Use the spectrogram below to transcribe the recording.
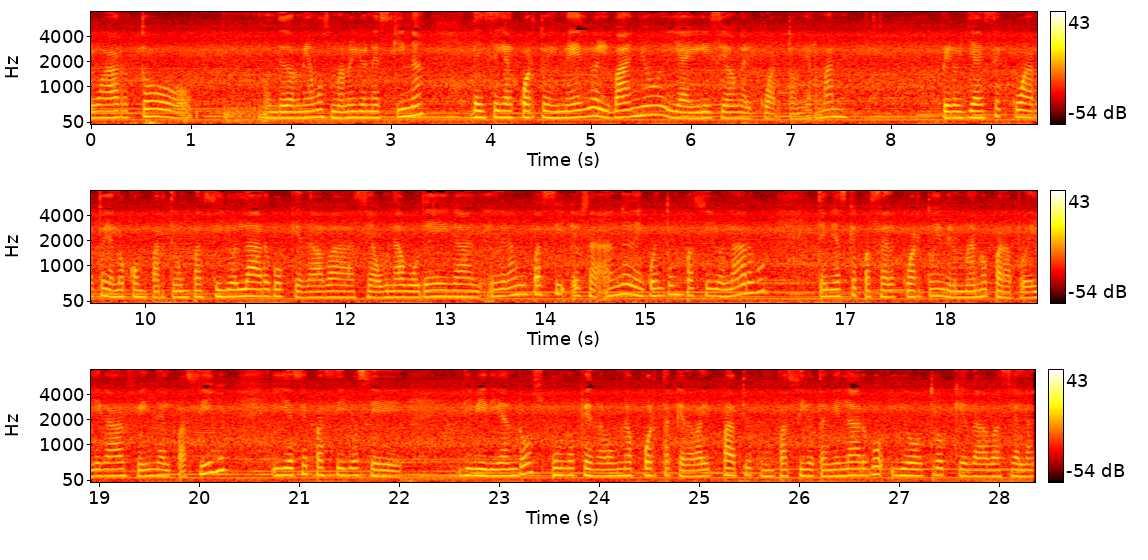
cuarto donde dormíamos mi hermano y yo en la esquina. De ahí seguía el cuarto en medio, el baño y ahí le hicieron el cuarto a mi hermano. Pero ya ese cuarto ya lo compartía un pasillo largo que daba hacia una bodega. Era un pasillo, o sea, hagan de cuenta un pasillo largo, tenías que pasar al cuarto de mi hermano para poder llegar al fin del pasillo y ese pasillo se dividía en dos, uno que daba una puerta que daba al patio con un pasillo también largo y otro que daba hacia la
